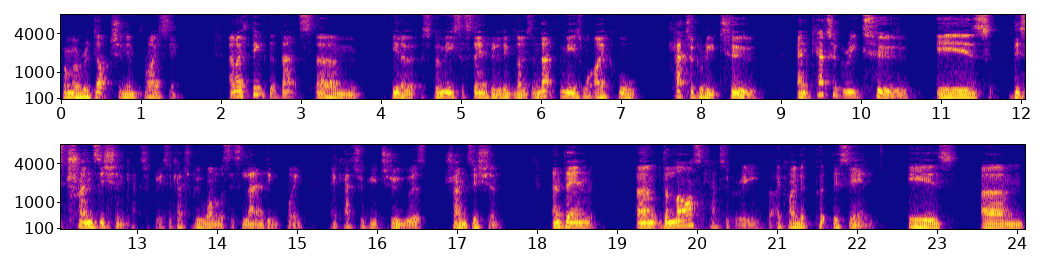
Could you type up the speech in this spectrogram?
from a reduction in pricing. And I think that that's, um, you know, for me, sustainability linked loans. And that for me is what I call category two. And category two is this transition category. So category one was this landing point and category two was transition. And then um, the last category that I kind of put this in is um,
